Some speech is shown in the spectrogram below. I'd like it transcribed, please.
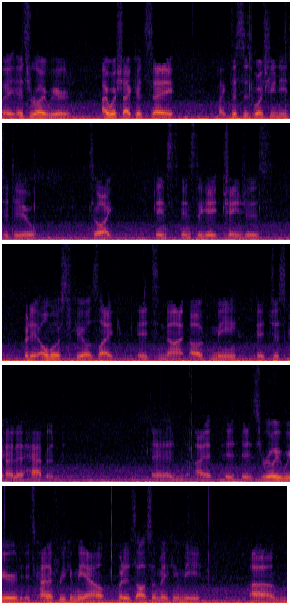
it, it's really weird. I wish I could say like this is what you need to do to like inst- instigate changes, but it almost feels like it's not of me. It just kind of happened and I it, it's really weird. It's kind of freaking me out, but it's also making me um,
